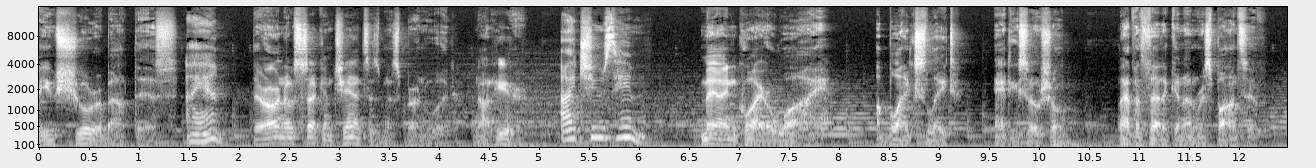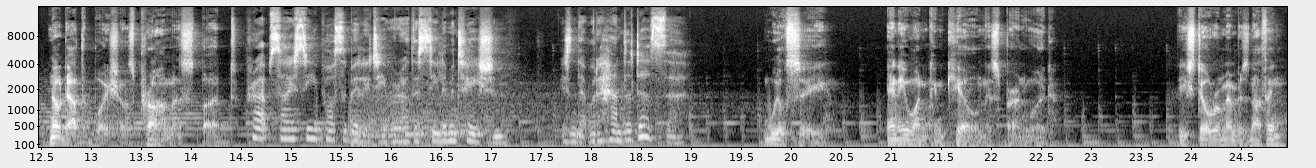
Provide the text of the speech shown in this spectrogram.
Are you sure about this? I am. There are no second chances, Miss Burnwood. Not here. I choose him. May I inquire why? A blank slate? Antisocial? Apathetic and unresponsive? No doubt the boy shows promise, but... Perhaps I see possibility where others see limitation. Isn't that what a handler does, sir? We'll see. Anyone can kill Miss Burnwood. He still remembers nothing?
